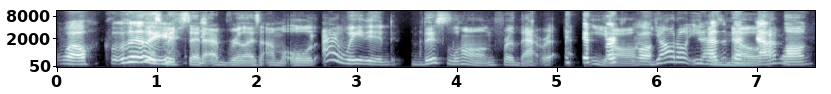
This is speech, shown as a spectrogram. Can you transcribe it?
well, This clearly, bitch said I realized I'm old. I waited this long for that. Re- y'all, all, y'all don't it even hasn't been know. that I'm long.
